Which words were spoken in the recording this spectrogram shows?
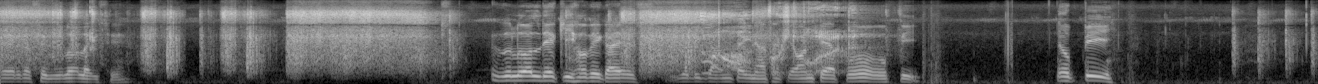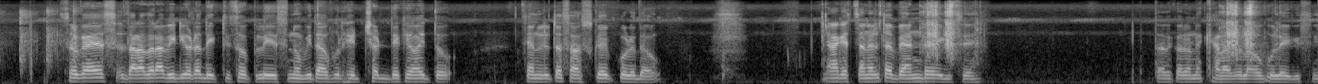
ভাইয়ের কাছে গুলো লাগছে। দিয়ে কি হবে গায়ে যদি গানটাই না থাকে অন ট্যাপ ও ওপি সো গাইস যারা যারা ভিডিওটা দেখতেছো প্লিজ নবিতাপুর হেডশট দেখে হয়তো চ্যানেলটা সাবস্ক্রাইব করে দাও। আগের চ্যানেলটা ব্যান্ড হয়ে গেছে। তার কারণে খেলাধুলাও ভুলে গেছি।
